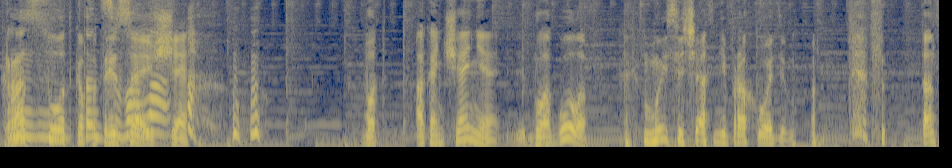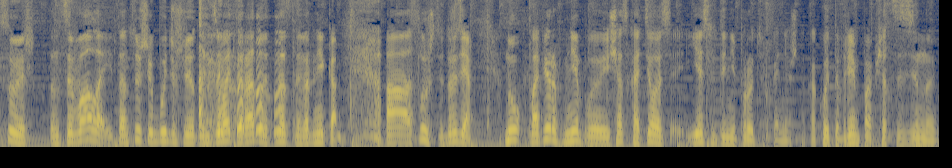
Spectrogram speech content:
Красотка потрясающая. Вот окончание глаголов мы сейчас не проходим танцуешь, танцевала и танцуешь и будешь ее танцевать и радовать нас наверняка. А, слушайте, друзья, ну, во-первых, мне бы сейчас хотелось, если ты не против, конечно, какое-то время пообщаться с Зиной.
